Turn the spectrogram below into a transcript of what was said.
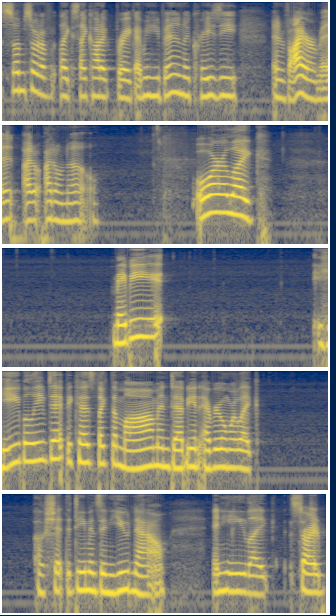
some sort of like psychotic break. I mean, he'd been in a crazy environment. I don't. I don't know. Or like maybe he believed it because like the mom and Debbie and everyone were like, "Oh shit, the demon's in you now," and he like started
